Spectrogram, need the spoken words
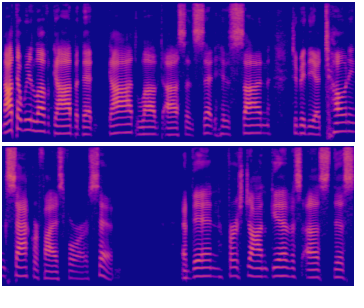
Not that we love God, but that God loved us and sent his Son to be the atoning sacrifice for our sin. And then 1 John gives us this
